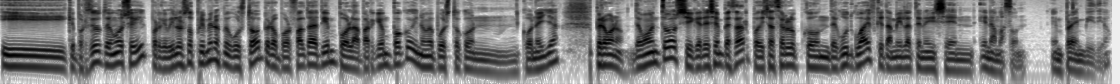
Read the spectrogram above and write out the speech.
Y que por cierto tengo que seguir porque vi los dos primeros, me gustó, pero por falta de tiempo la aparqué un poco y no me he puesto con, con ella. Pero bueno, de momento si queréis empezar podéis hacerlo con The Good Wife, que también la tenéis en, en Amazon, en Prime Video.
